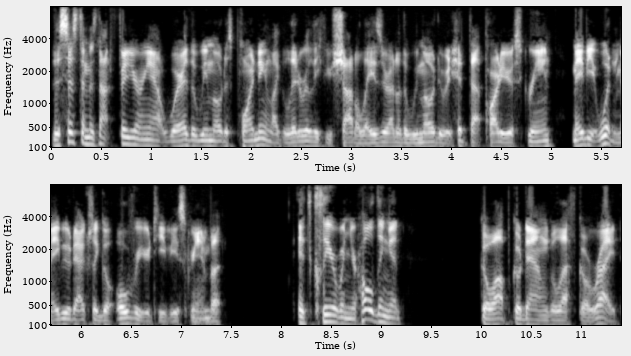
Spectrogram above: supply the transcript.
the system is not figuring out where the Wiimote is pointing. Like literally, if you shot a laser out of the Wiimote, it would hit that part of your screen. Maybe it wouldn't. Maybe it would actually go over your TV screen. But it's clear when you're holding it, go up, go down, go left, go right.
